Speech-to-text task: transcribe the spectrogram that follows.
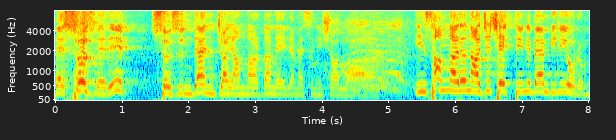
ve söz verip sözünden cayanlardan eylemesin inşallah. İnsanların acı çektiğini ben biliyorum.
